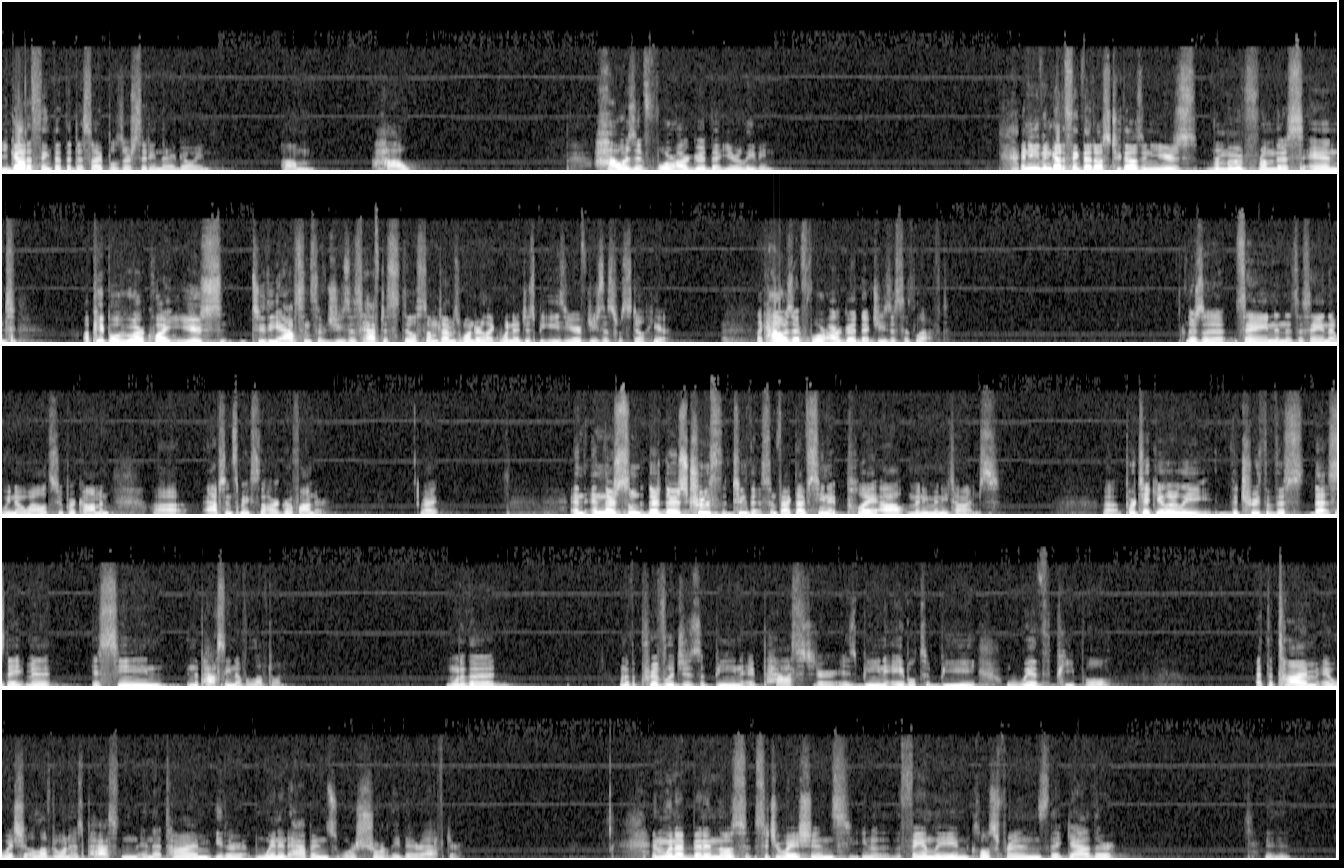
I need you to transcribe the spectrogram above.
you gotta think that the disciples are sitting there going, um, how? How is it for our good that you're leaving? And you even got to think that us 2,000 years removed from this and a people who are quite used to the absence of Jesus have to still sometimes wonder, like, wouldn't it just be easier if Jesus was still here? Like, how is it for our good that Jesus has left? There's a saying, and it's a saying that we know well, it's super common uh, absence makes the heart grow fonder. Right? And, and there's, some, there, there's truth to this. In fact, I've seen it play out many, many times. Uh, particularly, the truth of this, that statement is seen in the passing of a loved one. One of the one of the privileges of being a pastor is being able to be with people at the time at which a loved one has passed, and, that time either when it happens or shortly thereafter. And when I've been in those situations, you know, the family and close friends, they gather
